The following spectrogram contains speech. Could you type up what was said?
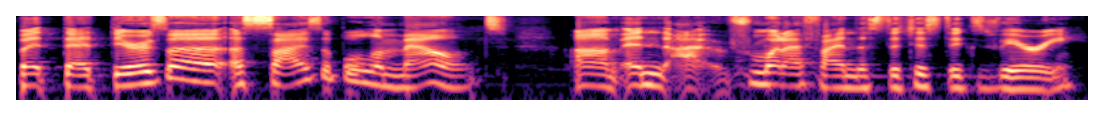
but that there's a, a sizable amount. Um, and I, from what I find, the statistics vary.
